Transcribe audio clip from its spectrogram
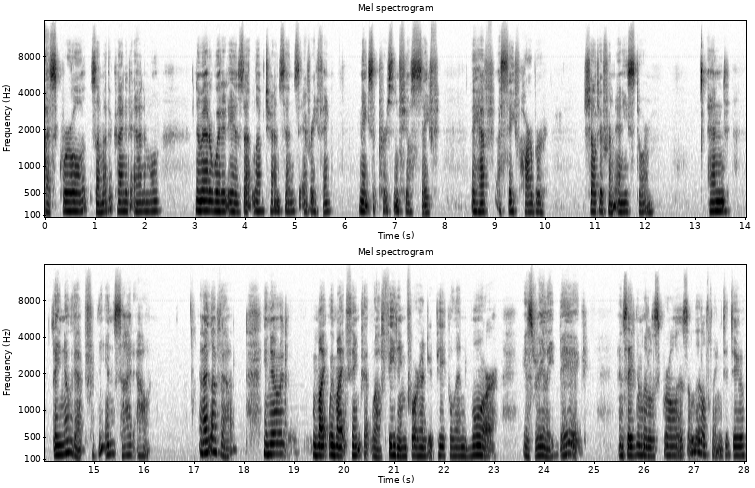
a squirrel, some other kind of animal, no matter what it is, that love transcends everything, makes a person feel safe. They have a safe harbor, shelter from any storm. And they know that from the inside out. And I love that. You know, we might, we might think that, well, feeding 400 people and more is really big. And saving a little squirrel is a little thing to do.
